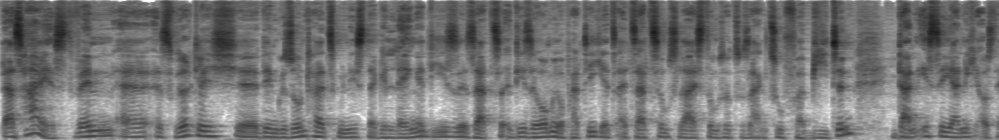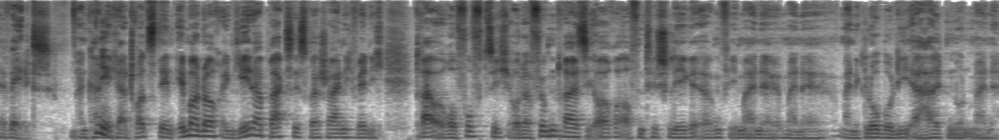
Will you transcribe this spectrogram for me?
Das heißt, wenn äh, es wirklich äh, dem Gesundheitsminister gelänge, diese, Satz, diese Homöopathie jetzt als Satzungsleistung sozusagen zu verbieten, dann ist sie ja nicht aus der Welt. Dann kann nee. ich ja trotzdem immer noch in jeder Praxis wahrscheinlich, wenn ich 3,50 Euro oder 35 Euro auf den Tisch lege, irgendwie meine, meine, meine Globuli erhalten und meine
